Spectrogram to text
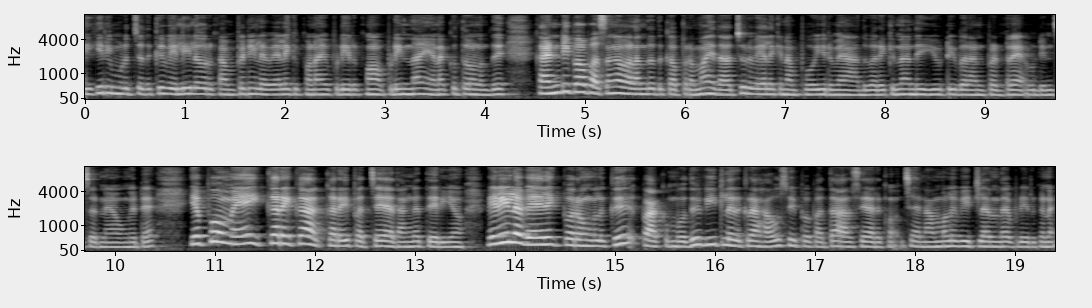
டிகிரி முடித்ததுக்கு வெளியில் ஒரு கம்பெனியில் வேலைக்கு போனால் இப்படி இருக்கும் அப்படின்னு தான் எனக்கு தோணுது. கண்டிப்பாக பசங்க வளர்ந்ததுக்கப்புறமா ஏதாச்சும் ஒரு வேலைக்கு நான் போயிடுவேன் அது வரைக்கும் தான் இந்த யூடியூப்பை ரன் பண்ணுறேன் அப்படின்னு சொன்னேன் அவங்ககிட்ட. எப்போவுமே இக்கரைக்கு அக்கறை பச்சை தாங்க தெரியும். வெளியில் வேலைக்கு போகிறவங்களுக்கு பார்க்கும்போது வீட்டில் இருக்கிற ஹவுஸ் ஒய்ஃபை பார்த்தா ஆசையாக இருக்கும். சரி நம்மளும் வீட்டில் இருந்தால் அப்படி இருக்குன்னு.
